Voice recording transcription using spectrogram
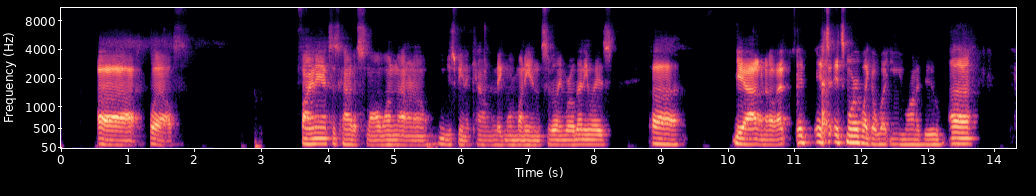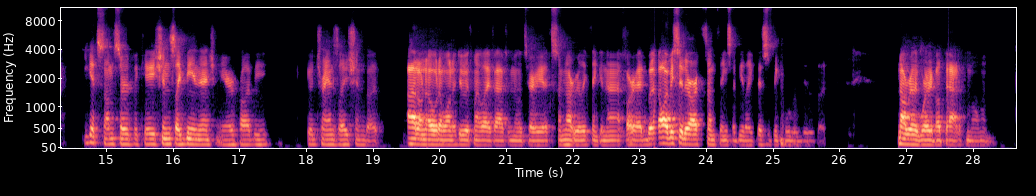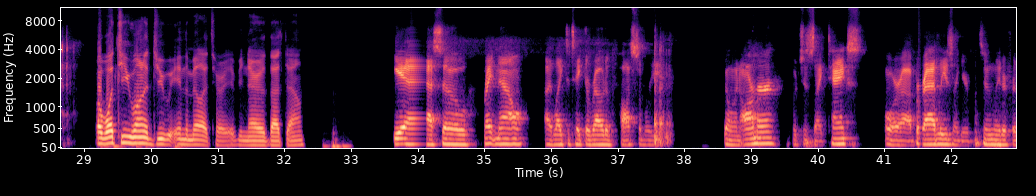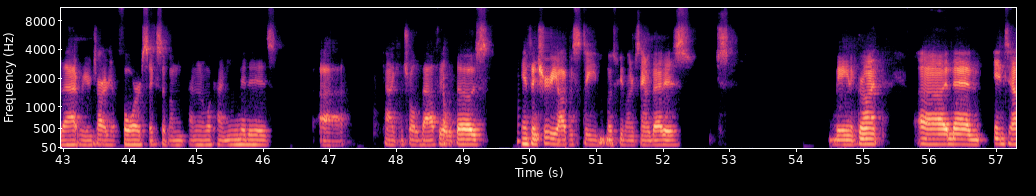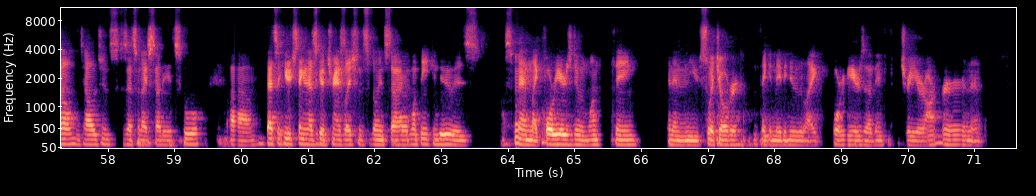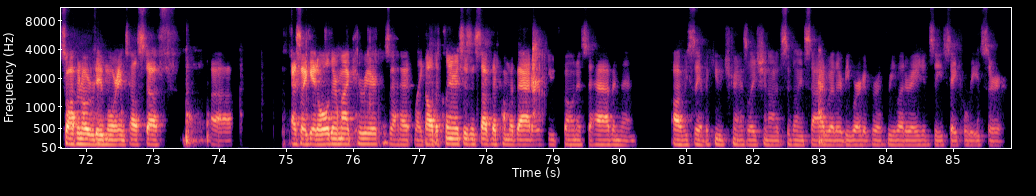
Uh, what else? Finance is kind of a small one. I don't know. You just be an accountant and make more money in the civilian world, anyways. Uh, yeah, I don't know. It, it's it's more of like a what you want to do. Uh, you get some certifications, like being an engineer, probably be good translation, but I don't know what I want to do with my life after military yet. So I'm not really thinking that far ahead. But obviously, there are some things I'd be like, this would be cool to do, but not really worried about that at the moment. But what do you want to do in the military? Have you narrowed that down? Yeah. So right now, I'd like to take the route of possibly going armor, which is like tanks, or uh, Bradley's, like your platoon leader for that, where you're in charge of four, or six of them. I don't know what kind of unit it is. Uh, kind of control the battlefield with those. Infantry, obviously, most people understand what that is. Just being a grunt. Uh, and then intel, intelligence, because that's what I study at school. Um, that's a huge thing. That's a good translation to the civilian side. One thing you can do is spend like four years doing one thing, and then you switch over. I'm thinking maybe do like four years of infantry or armor, and then swapping over to more intel stuff. Uh, as I get older in my career, because I had like all the clearances and stuff that come with that are a huge bonus to have. And then obviously have a huge translation on the civilian side, whether it be working for a three letter agency, state police, or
